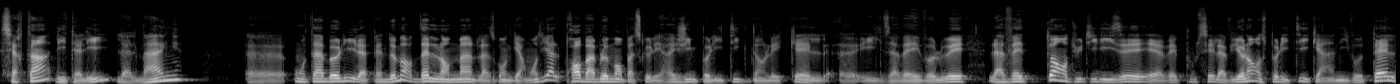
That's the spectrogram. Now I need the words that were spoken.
Certains, l'Italie, l'Allemagne, euh, ont aboli la peine de mort dès le lendemain de la Seconde Guerre mondiale, probablement parce que les régimes politiques dans lesquels euh, ils avaient évolué l'avaient tant utilisé et avaient poussé la violence politique à un niveau tel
